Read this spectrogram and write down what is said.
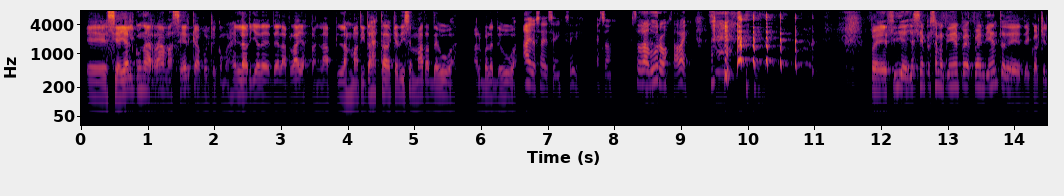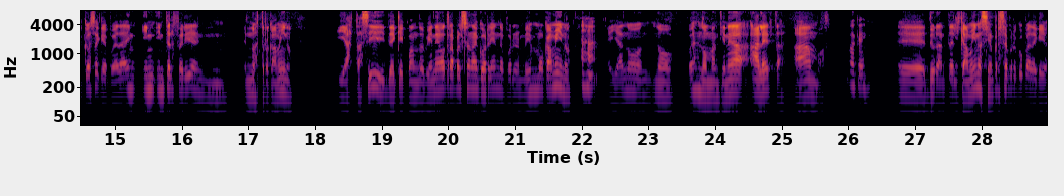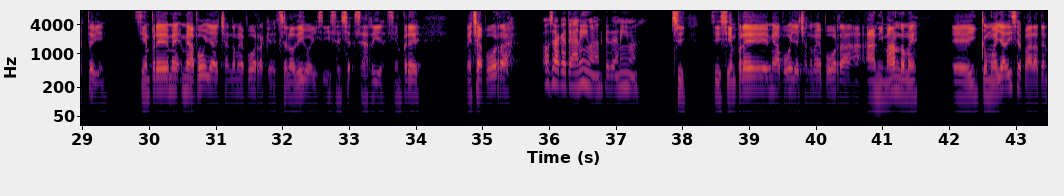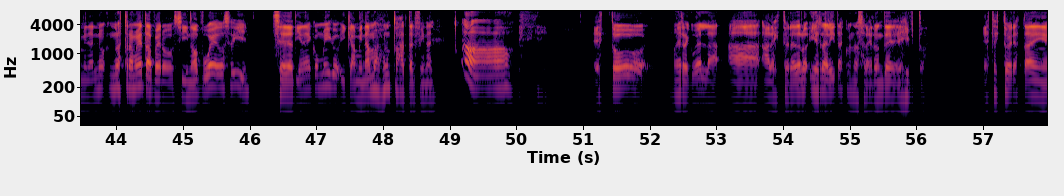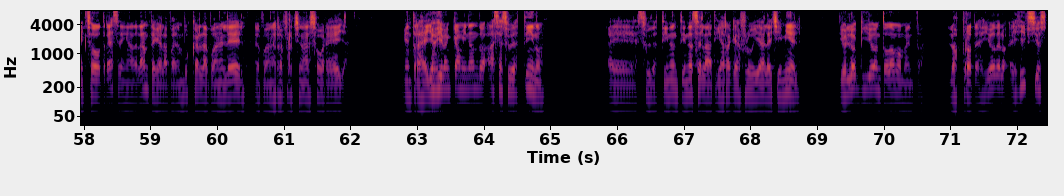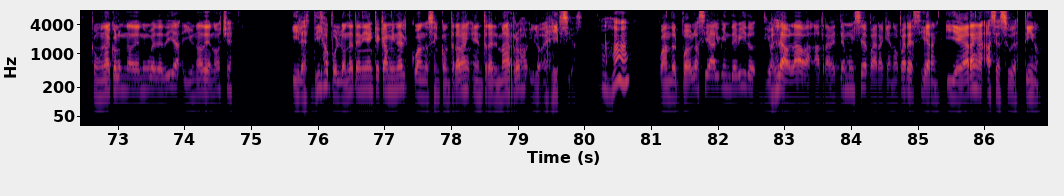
eh, si hay alguna rama cerca, porque como es en la orilla de, de la playa, están la- las matitas estas que dicen matas de uva, árboles de uva. Ah, yo sé, sí, sí. Eso. Eso da Ajá. duro, ¿sabes? Sí. pues sí, ella siempre se mantiene pe- pendiente de, de cualquier cosa que pueda in- in- interferir en, en nuestro camino. Y hasta así, de que cuando viene otra persona corriendo por el mismo camino, Ajá. ella no, no, pues nos mantiene a- alerta a ambos. Ok. Eh, durante el camino siempre se preocupa de que yo esté bien. Siempre me, me apoya echándome porras, que se lo digo y, y se, se ríe. Siempre me echa porras. O sea que te anima, que te anima. Sí, sí, siempre me apoya echándome porras, animándome. Eh, y como ella dice, para terminar nu- nuestra meta, pero si no puedo seguir, se detiene conmigo y caminamos juntos hasta el final. Oh. Esto me recuerda a, a la historia de los israelitas cuando salieron de Egipto. Esta historia está en Éxodo 13 en adelante, que la pueden buscar, la pueden leer, la pueden reflexionar sobre ella. Mientras ellos iban caminando hacia su destino, eh, su destino, entiéndase, la tierra que fluía leche y miel, Dios los guió en todo momento. Los protegió de los egipcios con una columna de nube de día y una de noche, y les dijo por dónde tenían que caminar cuando se encontraban entre el mar rojo y los egipcios. Ajá. Cuando el pueblo hacía algo indebido, Dios le hablaba a través de Moisés para que no perecieran y llegaran hacia su destino.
